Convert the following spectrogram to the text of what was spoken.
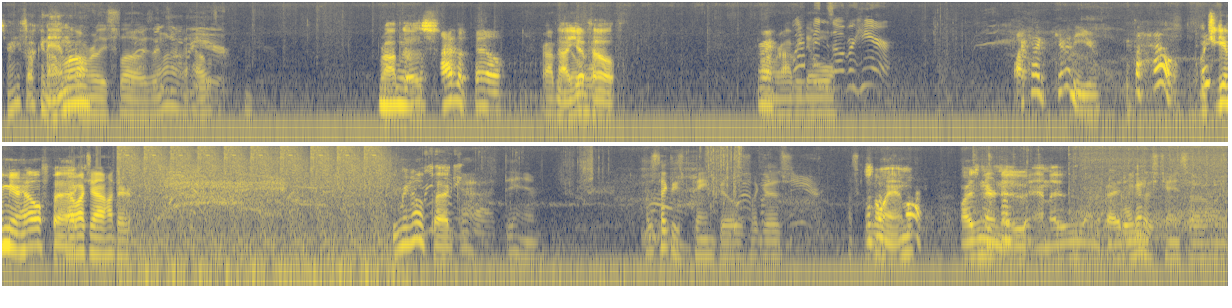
there any fucking ammo? I'm going really slow. Is anyone have health? Here. Rob mm-hmm. does. I have a pill. Robbie Nah, you have Dole. health. Come on, Robbie Weapons Dole. over here. Why can't I give it to you? What the hell? Why don't you give me your health Oh, back? watch out, Hunter. Give me your health back. God damn. Let's take these pain pills, I guess. That's cool. No ammo. Why isn't there no ammo on the I got this chainsaw. I wanna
